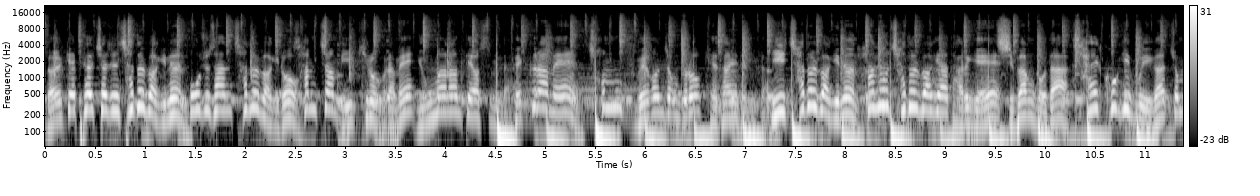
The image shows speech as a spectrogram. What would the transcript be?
넓게 펼쳐진 차돌박이는 호주산 차돌박이로 3.2kg에 6만원대였습니다. 100g에 1,900원 정도로 계산이 됩니다. 이 차돌박이는 한우 차돌박이와 다르게 지방보다 살코기 부위가 좀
